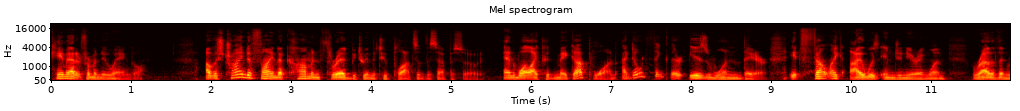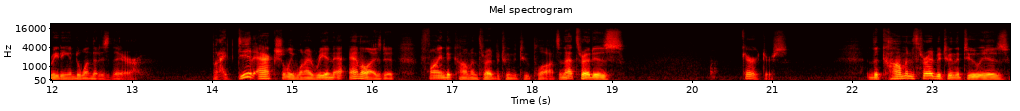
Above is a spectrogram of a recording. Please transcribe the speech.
came at it from a new angle. I was trying to find a common thread between the two plots of this episode. And while I could make up one, I don't think there is one there. It felt like I was engineering one rather than reading into one that is there. But I did actually, when I reanalyzed it, find a common thread between the two plots. And that thread is characters. The common thread between the two is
